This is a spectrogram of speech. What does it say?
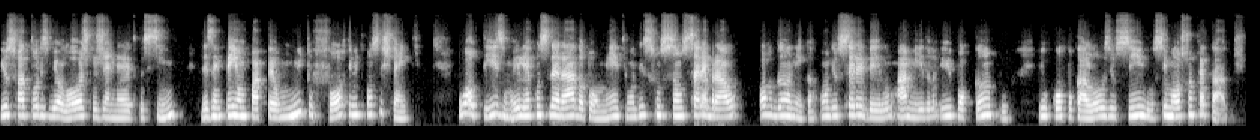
e os fatores biológicos, genéticos, sim, desempenham um papel muito forte e muito consistente. O autismo, ele é considerado atualmente uma disfunção cerebral orgânica, onde o cerebelo, a amígdala e o hipocampo e o corpo caloso e o símbolo se mostram afetados.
